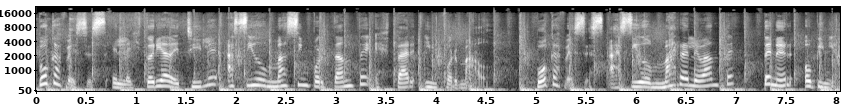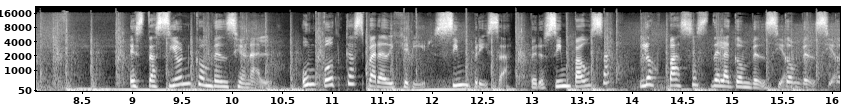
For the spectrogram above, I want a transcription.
Pocas veces en la historia de Chile ha sido más importante estar informado. Pocas veces ha sido más relevante tener opinión. Estación Convencional, un podcast para digerir sin prisa, pero sin pausa, los pasos de la convención. convención.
